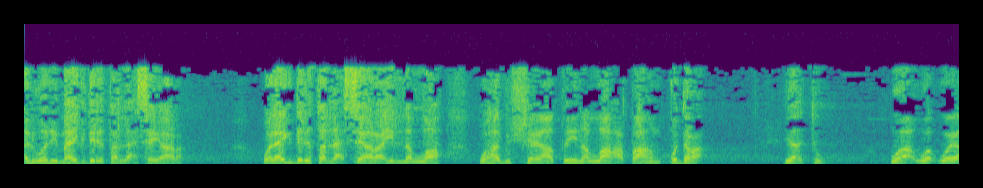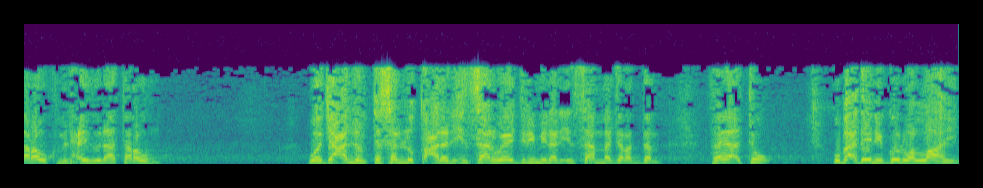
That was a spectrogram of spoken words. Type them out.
الولي ما يقدر يطلع سيارة ولا يقدر يطلع سيارة إلا الله. وهذا الشياطين الله أعطاهم قدرة. يأتوا. ويروك من حيث لا تروهم. وجعل لهم تسلط على الإنسان ويجري من الإنسان مجرى الدم. فيأتوا. وبعدين يقول والله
